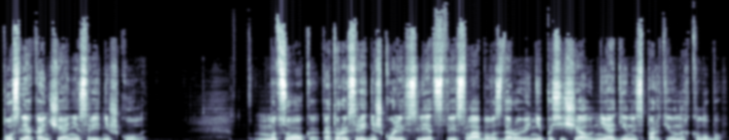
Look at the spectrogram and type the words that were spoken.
после окончания средней школы. Мацуока, который в средней школе вследствие слабого здоровья не посещал ни один из спортивных клубов,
